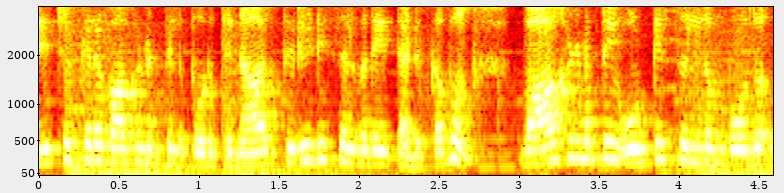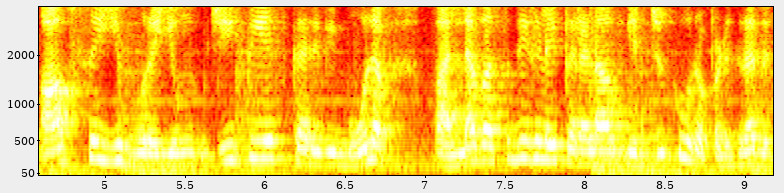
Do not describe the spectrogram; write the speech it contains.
இருசக்கர வாகனத்தில் பொருத்தினால் திருடி செல்வதை தடுக்கவும் வாகனத்தை ஓட்டி செல்லும் போது ஆஃப் செய்யும் முறையும் ஜிபிஎஸ் கருவி மூலம் பல வசதிகளை பெறலாம் என்று கூறப்படுகிறது.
